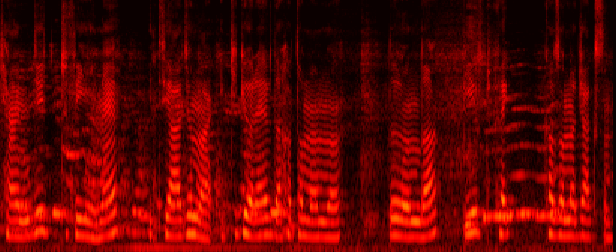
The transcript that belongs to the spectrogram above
Kendi tüfeğine ihtiyacın var. İki görev daha tamamladığında bir tüfek kazanacaksın.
